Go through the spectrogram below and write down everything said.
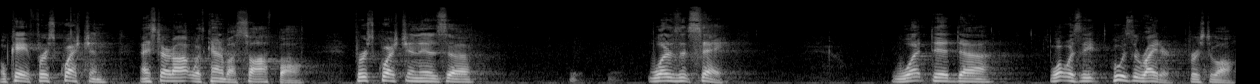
Okay, first question. I start out with kind of a softball. First question is uh, What does it say? What did, uh, what was the, who was the writer, first of all?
